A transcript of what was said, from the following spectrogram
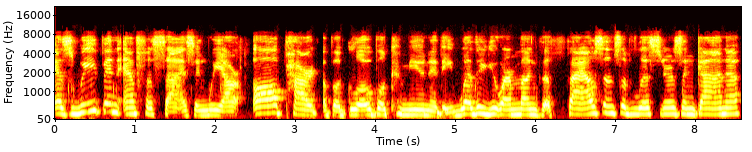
As we've been emphasizing, we are all part of a global community, whether you are among the thousands of listeners in Ghana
